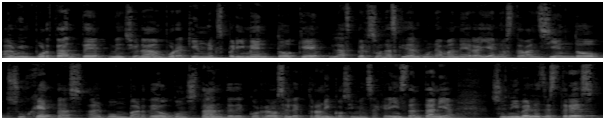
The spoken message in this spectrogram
Algo importante, mencionaban por aquí en un experimento que las personas que de alguna manera ya no estaban siendo sujetas al bombardeo constante de correos electrónicos y mensajería instantánea, sus niveles de estrés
